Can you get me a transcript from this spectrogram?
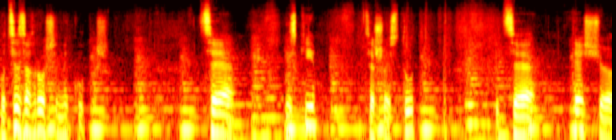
бо це за гроші не купиш. Це мізки, це щось тут, і це те, що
